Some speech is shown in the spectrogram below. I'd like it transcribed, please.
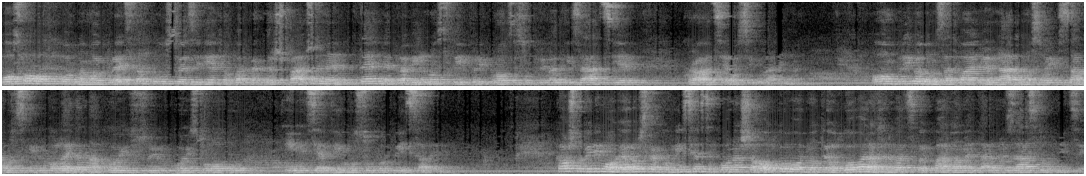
poslao odgovor na moju predstavku u svezi vjetroparka Krš-Pađene te nepravilnosti pri procesu privatizacije Croatia osiguranja. Ovom prigodom zahvaljujem naravno svojim saborskim kolegama koji su, koji su ovu inicijativu su potpisali. Kao što vidimo, Europska komisija se ponaša odgovorno te odgovara Hrvatskoj parlamentarnoj zastupnici.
